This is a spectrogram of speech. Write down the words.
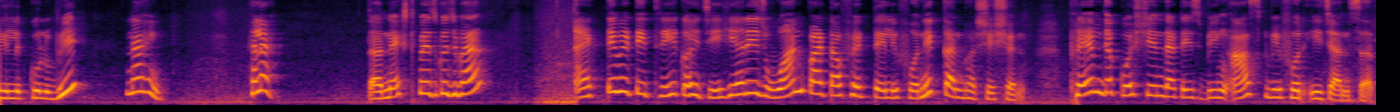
ବିଲକୁଲ ବି ନାହିଁ ହେଲା ତ ନେକ୍ସଟ ପେଜ୍କୁ ଯିବା ଆକ୍ଟିଭିଟି ଥ୍ରୀ କହିଛି here is one part of a telephonic conversation from the question that is being ask before is answer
